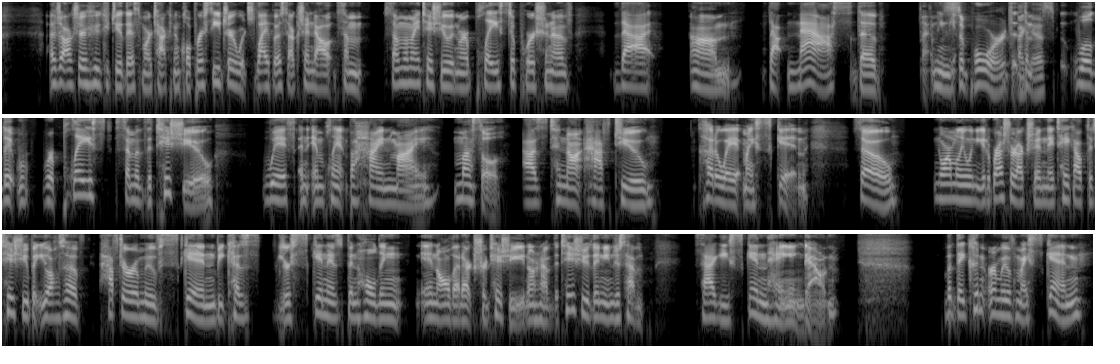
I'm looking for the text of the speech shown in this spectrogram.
a doctor who could do this more technical procedure, which liposuctioned out some some of my tissue and replaced a portion of that um that mass. The I mean, Support, I the- guess. well, they re- replaced some of the tissue with an implant behind my muscle as to not have to cut away at my skin. So normally when you get a breast reduction, they take out the tissue, but you also have, have to remove skin because your skin has been holding in all that extra tissue. You don't have the tissue, then you just have saggy skin hanging down. But they couldn't remove my skin.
